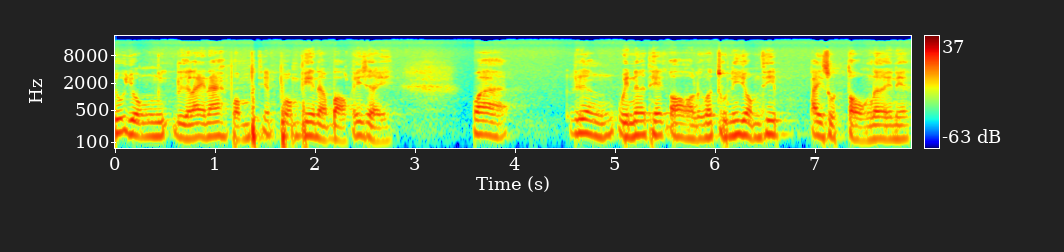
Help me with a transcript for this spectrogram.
ยุยงหรืออะไรนะ ผมผมเพียงแต่บอกเฉยๆว่าเรื่อง winner take all หรือว่าทุนนิยมที่ไปสุดโต่งเลยเนี่ย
